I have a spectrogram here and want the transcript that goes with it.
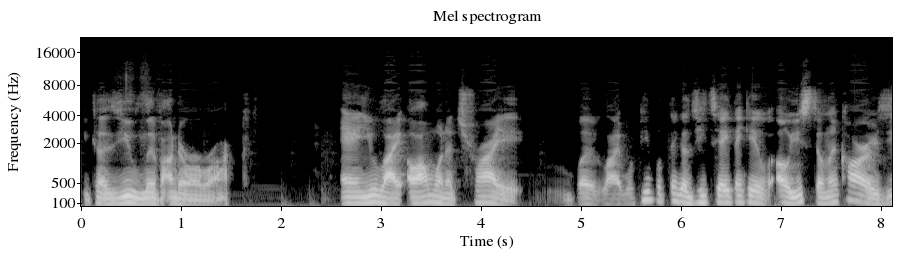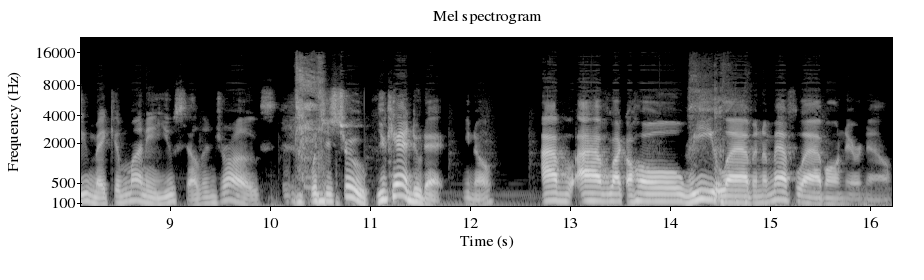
because you live under a rock, and you like, oh, I want to try it. But like when people think of GTA, thinking of, oh, you stealing cars, you making money, you selling drugs, which is true. You can do that, you know. I have I have like a whole weed lab and a meth lab on there now.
